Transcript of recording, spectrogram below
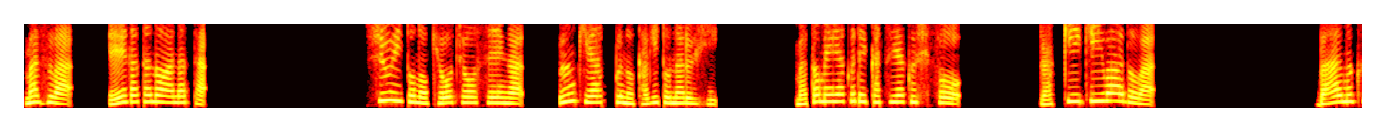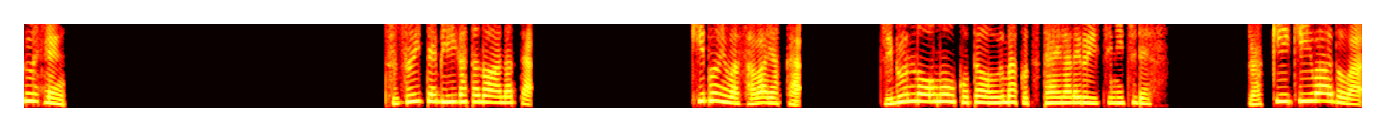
まずは、A 型のあなた。周囲との協調性が、運気アップの鍵となる日。まとめ役で活躍しそう。ラッキーキーワードは、バームクーヘン。続いて B 型のあなた。気分は爽やか。自分の思うことをうまく伝えられる一日です。ラッキーキーワードは、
